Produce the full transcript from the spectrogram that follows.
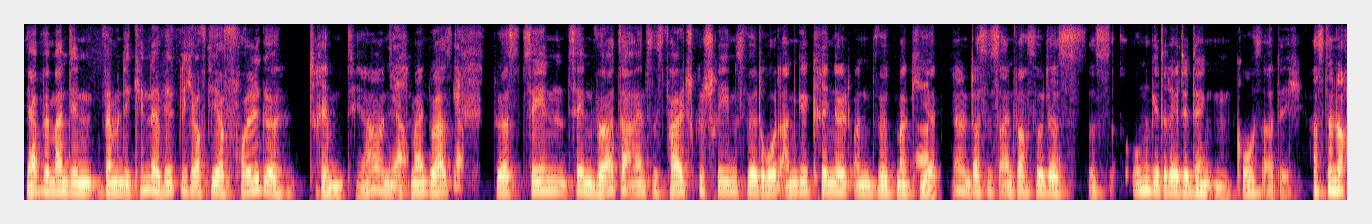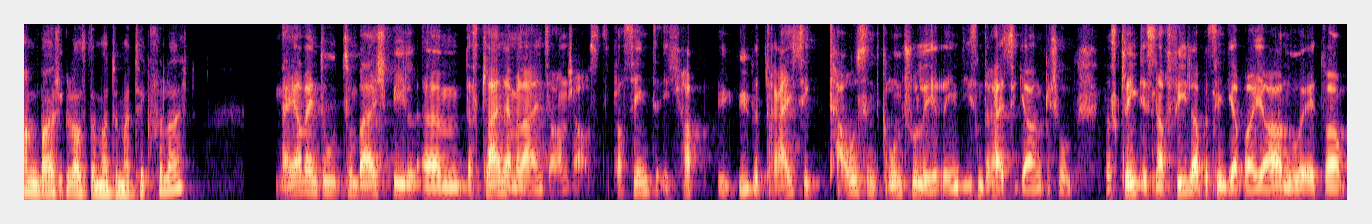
Ja, wenn man den, wenn man die Kinder wirklich auf die Erfolge trimmt, ja. Und ja. ich meine, du hast, ja. du hast zehn, zehn Wörter, eins ist falsch geschrieben, es wird rot angekringelt und wird markiert. Ja. und das ist einfach so das, das umgedrehte Denken. Großartig. Hast du noch ein Beispiel aus der Mathematik vielleicht? Naja, wenn du zum Beispiel ähm, das kleine einmal eins anschaust, das sind, ich habe über 30.000 Grundschullehrer in diesen 30 Jahren geschult. Das klingt jetzt nach viel, aber es sind ja bei Jahr nur etwa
